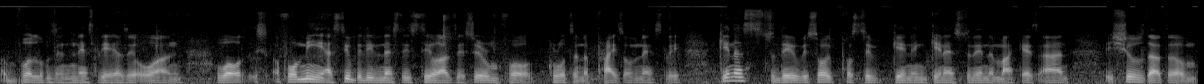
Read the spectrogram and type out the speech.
volumes in Nestle as a whole. And well, for me, I still believe Nestle still has a room for growth in the price of Nestle. Guinness today, we saw a positive gain in Guinness today in the market, and it shows that um,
